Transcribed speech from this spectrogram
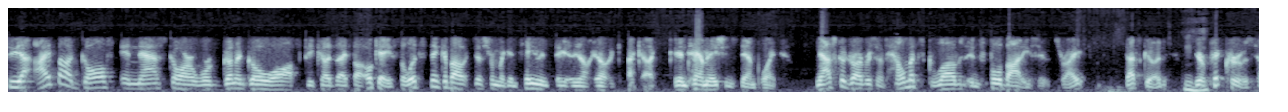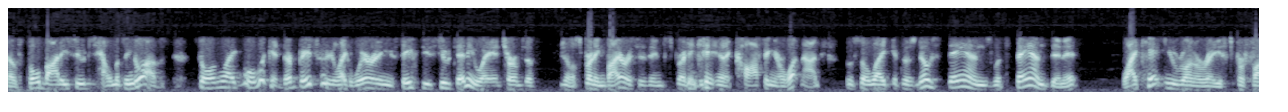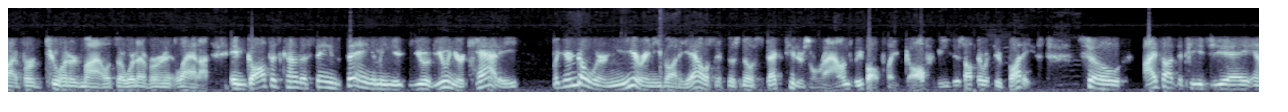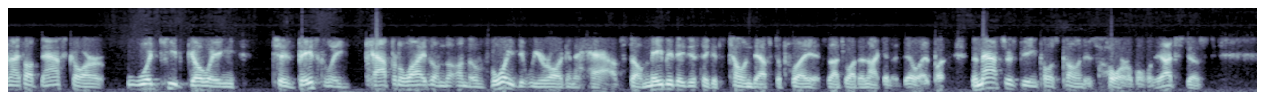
See, I thought golf and NASCAR were going to go off because I thought, okay, so let's think about just from a containment, you know, you know a, a contamination standpoint. NASCAR drivers have helmets, gloves, and full body suits, right? That's good. Mm-hmm. Your pit crews have full body suits, helmets, and gloves. So I'm like, well, look at they're basically like wearing safety suits anyway in terms of you know spreading viruses and spreading you know, coughing or whatnot. So, so like if there's no stands with fans in it, why can't you run a race for five for 200 miles or whatever in Atlanta? In golf, it's kind of the same thing. I mean, you you, have you and your caddy, but you're nowhere near anybody else if there's no spectators around. We've all played golf. I mean, you're just out there with your buddies. So I thought the PGA and I thought NASCAR would keep going to basically capitalize on the on the void that we were all going to have. So maybe they just think it's tone deaf to play it, so that's why they're not going to do it. But the Masters being postponed is horrible. That's just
